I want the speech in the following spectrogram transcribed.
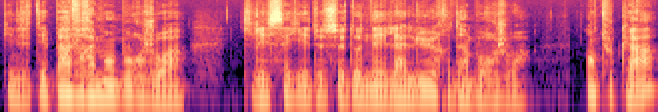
qu'il n'était pas vraiment bourgeois, qu'il essayait de se donner l'allure d'un bourgeois. En tout cas,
